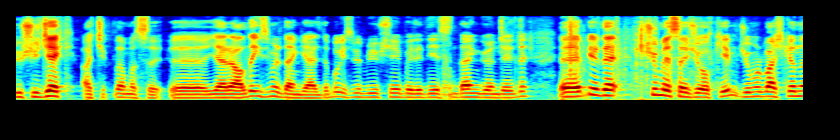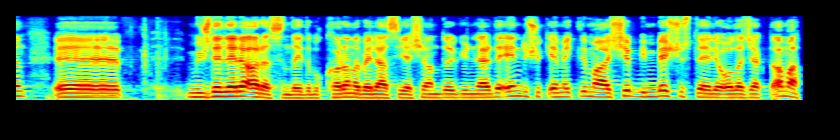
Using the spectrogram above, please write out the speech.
düşecek açıklaması e, yer aldı. İzmir'den geldi bu. İzmir Büyükşehir Belediyesi'nden gönderildi. E, bir de şu mesajı okuyayım. Cumhurbaşkanı'nın e, müjdeleri arasındaydı bu korona belası yaşandığı günlerde. En düşük emekli maaşı 1500 TL olacaktı ama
